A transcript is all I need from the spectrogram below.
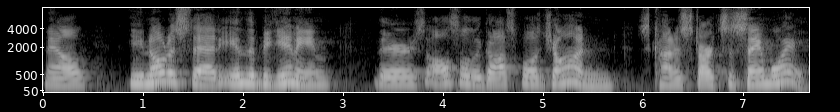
Now, you notice that in the beginning, there's also the Gospel of John. It kind of starts the same way.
